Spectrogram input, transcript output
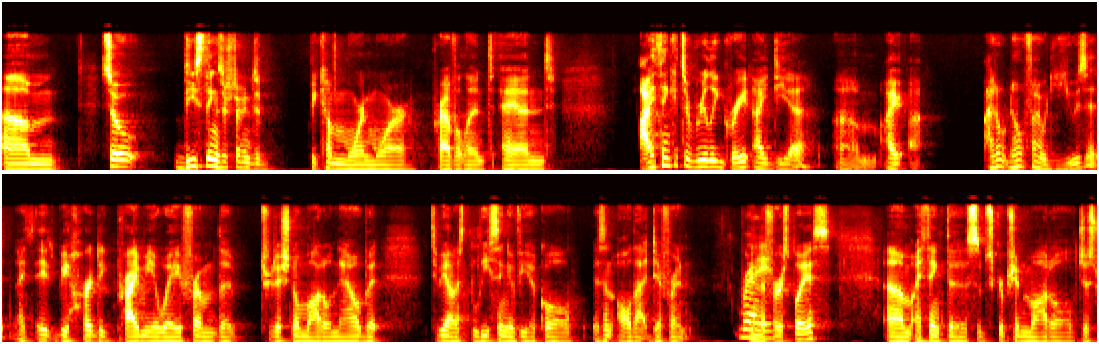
Um, so these things are starting to become more and more prevalent, and I think it's a really great idea. Um, I I don't know if I would use it. I, it'd be hard to pry me away from the traditional model now, but to be honest, leasing a vehicle isn't all that different Right. in the first place. Um, I think the subscription model just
